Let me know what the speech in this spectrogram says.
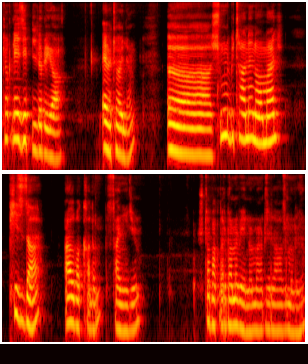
çok lezzetli duruyor. Evet öyle. Ee, şimdi bir tane normal pizza. Al bakalım Sanyicim. Şu tabakları bana verin onlar bize lazım oluyor.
